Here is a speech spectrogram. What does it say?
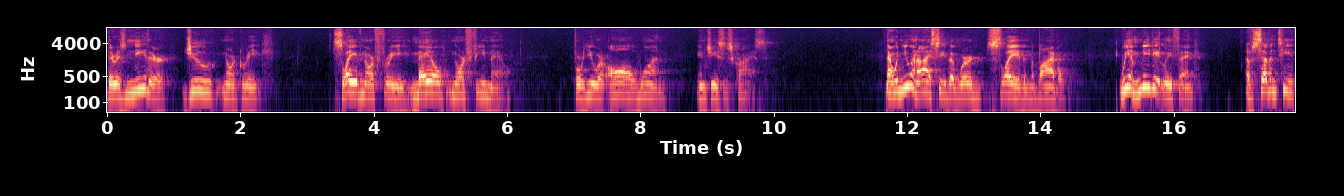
there is neither Jew nor Greek, slave nor free, male nor female, for you are all one in Jesus Christ. Now, when you and I see the word slave in the Bible, we immediately think of 17th,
